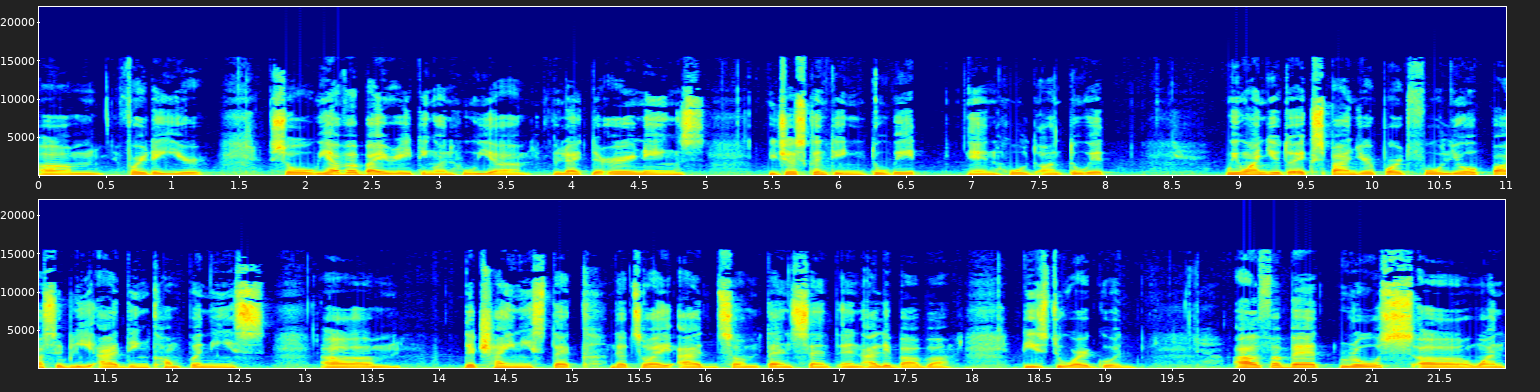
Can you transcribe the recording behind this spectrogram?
um, for the year. So we have a buy rating on Huya. We like the earnings. We just continue to wait and hold on to it. We want you to expand your portfolio, possibly adding companies. Um, the Chinese tech, that's why I add some Tencent and Alibaba. These two are good. Alphabet rose uh, 1%,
